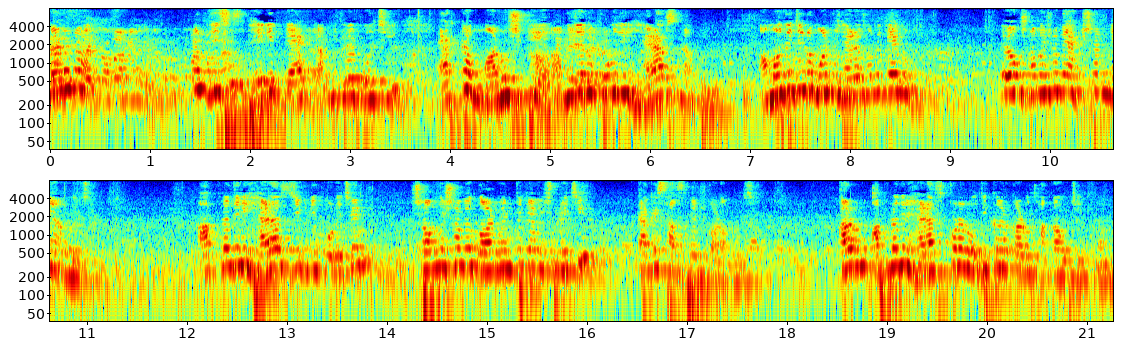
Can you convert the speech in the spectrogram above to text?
না, না না দিস ইজ ভেরি ব্যাড আমি তোমার বলছি একটা মানুষকে আমি যেন কোনোদিন হ্যারাস না করি আমাদের যেন মানুষ হ্যারাস হবে কেন? এবং সঙ্গে সঙ্গে অ্যাকশন নেওয়া হয়েছে। আপনাদের এই হ্যারাস যেগুলি করেছেন সঙ্গে সঙ্গে গভর্নমেন্ট থেকে আমি শুনেছি তাকে সাসপেন্ড করা হয়েছে। কারণ আপনাদের হ্যারাস করার অধিকার কারও থাকা উচিত নয়।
